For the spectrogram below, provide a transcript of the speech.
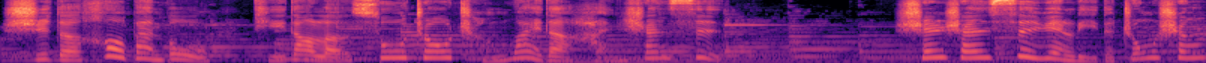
诗的后半部提到了苏州城外的寒山寺，深山寺院里的钟声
